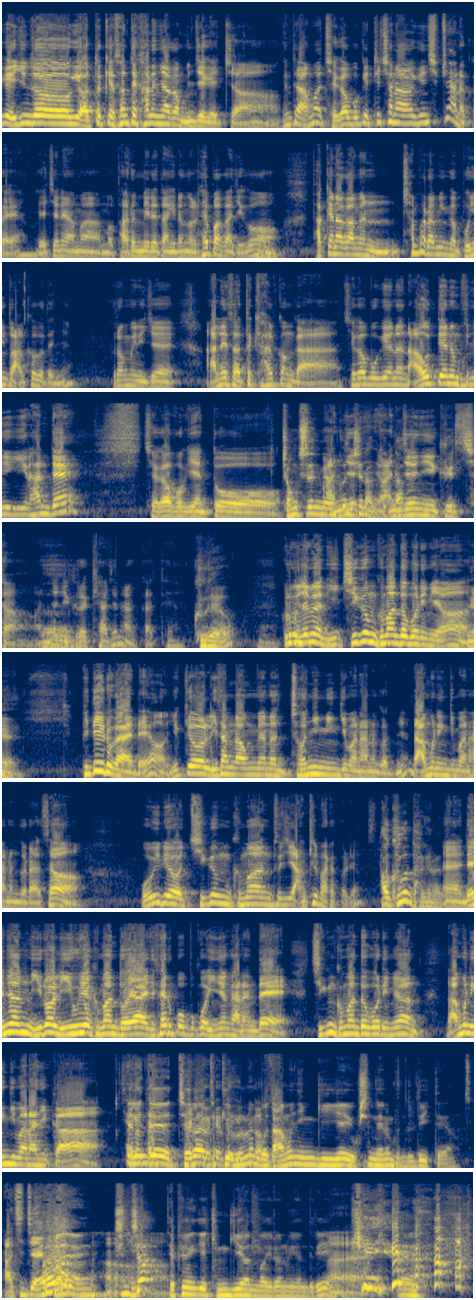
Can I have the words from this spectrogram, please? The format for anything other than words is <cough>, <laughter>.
그러니까 이준석이 어떻게 선택하느냐가 문제겠죠. 근데 아마 제가 보기에 뛰쳐나가긴 쉽지 않을 거예요. 예전에 아마 뭐 바른미래당 이런 걸 해봐가지고 밖에 나가면 찬바람인가 본인도 알 거거든요. 그러면 이제 안에서 어떻게 할 건가. 제가 보기에는 아웃되는 분위기긴 한데 제가 보기엔 또 정치 생명을 끊지는 않겠다. 완전히 그렇죠. 완전히 네. 그렇게 하지는 않을 것 같아요. 그래요? 그리고 왜냐면 이 지금 그만둬 버리면 예. 비대위로 가야 돼요. 6개월 이상 남으면은 전임 임기만 하는 거거든요. 남은 임기만 하는 거라서 오히려 지금 그만두지 않길 바랄걸요. 아 그건 당연하죠. 예, 내년 1월 이후에 그만둬야 이제 새로 뽑고 2년 가는데 지금 그만둬 버리면 남은 임기만 하니까 대- 제가 듣기로는 뭐. 남은 임기에 욕심내는 분들도 있대요. 아 진짜요? 네. 어, 진짜? 어. 대표님께 김기현 뭐 이런 의원들이 아, 아. 네.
